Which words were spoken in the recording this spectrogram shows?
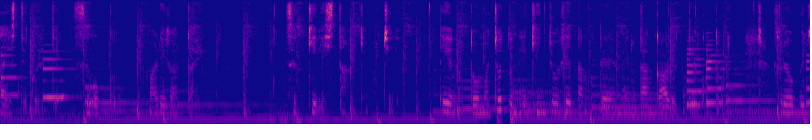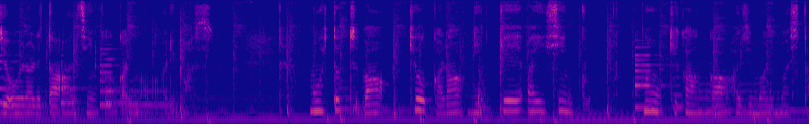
返してくれてすごくありがたい。すっきりした気持ちで。っていうのと、まあ、ちょっとね緊張してたので面談があるっていうことにそれを無事終えられた安心感が今はあります。もう一つは今日から日経 I think の期間が始まりました。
